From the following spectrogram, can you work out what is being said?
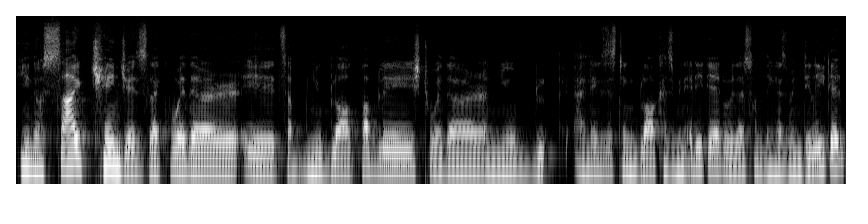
you know site changes like whether it's a new blog published whether a new an existing blog has been edited whether something has been deleted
